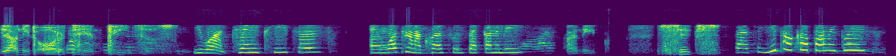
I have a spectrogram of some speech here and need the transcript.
Yeah, I need to order 10 pizzas. You want 10 pizzas? And what kind of crust was that going to be? I need six, Sir, can you talk up for me, please?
